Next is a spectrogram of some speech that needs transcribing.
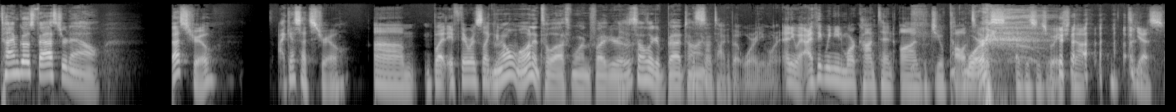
time goes faster now that's true. I guess that's true. Um, but if there was like I don't want it to last more than five years. That sounds like a bad time. Let's not talk about war anymore. Anyway, I think we need more content on the geopolitics of the situation. Not, yes,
